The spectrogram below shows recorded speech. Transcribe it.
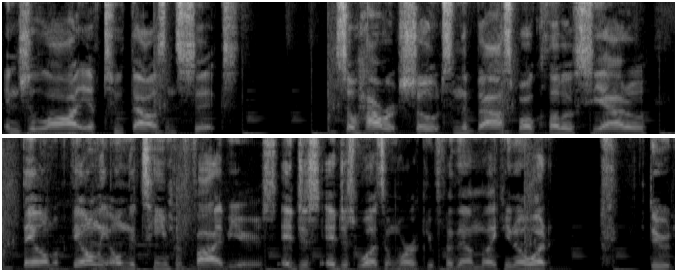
in July of 2006. So Howard Schultz and the basketball club of Seattle, they only, they only owned the team for five years. It just it just wasn't working for them. Like you know what, dude,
